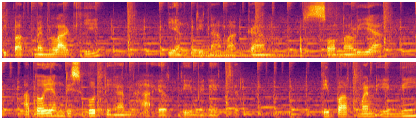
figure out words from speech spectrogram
departemen lagi yang dinamakan personalia atau yang disebut dengan HRD Manager. Departemen ini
